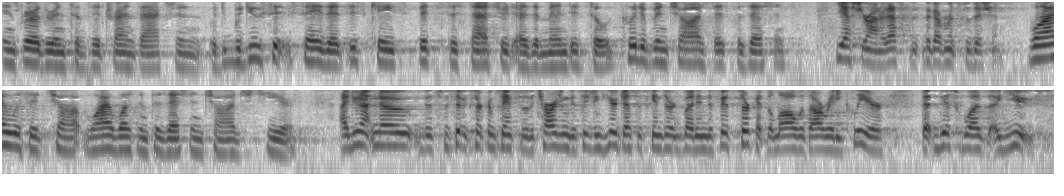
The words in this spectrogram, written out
In furtherance of the transaction. Would you say that this case fits the statute as amended, so it could have been charged as possession? Yes, Your Honor. That's the, government's position. Why was it char- Why wasn't possession charged here? I do not know the specific circumstances of the charging decision here, Justice Ginsburg, but in the Fifth Circuit, the law was already clear that this was a use.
